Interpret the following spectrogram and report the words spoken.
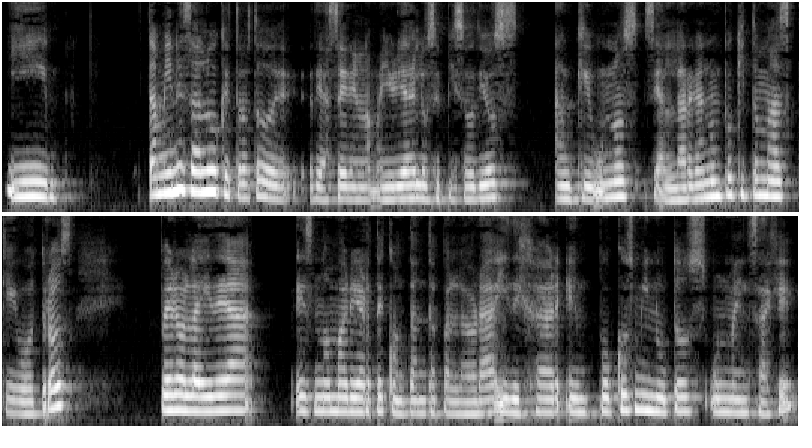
Y también es algo que trato de, hacer en la mayoría de los episodios, aunque unos se alargan un poquito más que otros, pero la idea es no marearte con tanta palabra y dejar en pocos minutos un mensaje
